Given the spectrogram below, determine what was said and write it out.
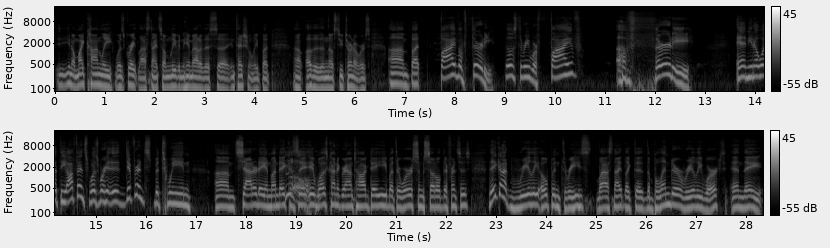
you know, Mike Conley was great last night, so I'm leaving him out of this uh, intentionally. But uh, other than those two turnovers, um, but five of thirty, those three were five of thirty. And you know what? The offense was working. The difference between um, Saturday and Monday because it was kind of Groundhog Day, but there were some subtle differences. They got really open threes last night. Like the the blender really worked, and they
